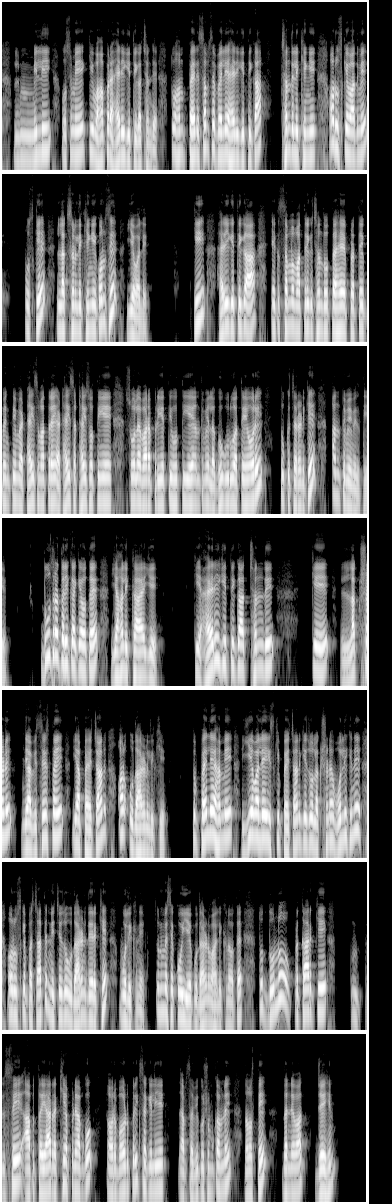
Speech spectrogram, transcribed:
मिली उसमें कि वहाँ पर हैरी गीति का छंद है। तो हम पहले, सबसे पहले हैरी गीति का छंद लिखेंगे और उसके बाद में उसके लक्षण लिखेंगे। कौन से? ये वाले। कि हरिगीति का एक सममात्रिक छंद होता है। प्रत्येक पंक्ति में अट्ठाईस मात्राएँ, अट्ठाईस अट्ठाईस होती हैं। सोलह बारह प्रियति होती है, अंत में लघु गुरु आते हैं और तुक चरण के अंत में मिलती है। दूसरा तरीका क्या होता है? यहाँ लिखा है ये कि हैरी गीति का छंद के लक्षण या विशेषताएँ या पहचान और उदाहरण लिखिए। तो पहले हमें ये वाले इसकी पहचान के जो लक्षण है, वो लिखने और उसके पश्चात नीचे जो उदाहरण दे रखे वो लिखने। उनमें से कोई एक उदाहरण वहाँ लिखना होता है। तो दोनों प्रकार के से आप तैयार रखें अपने आप को और बोर्ड परीक्षा के लिए आप सभी को शुभकामनाएँ। नमस्ते, धन्यवाद, जय हिंद।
